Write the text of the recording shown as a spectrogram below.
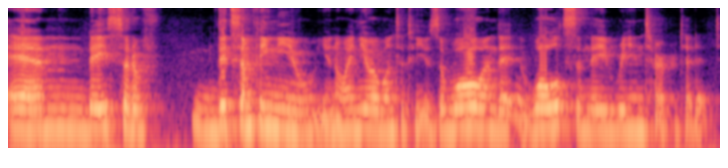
and they sort of did something new. You know, I knew I wanted to use the wall and the waltz, and they reinterpreted it.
